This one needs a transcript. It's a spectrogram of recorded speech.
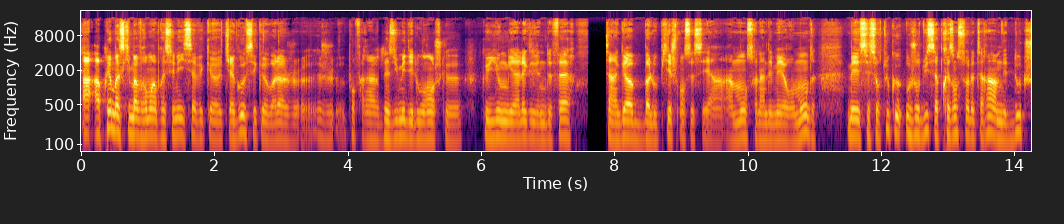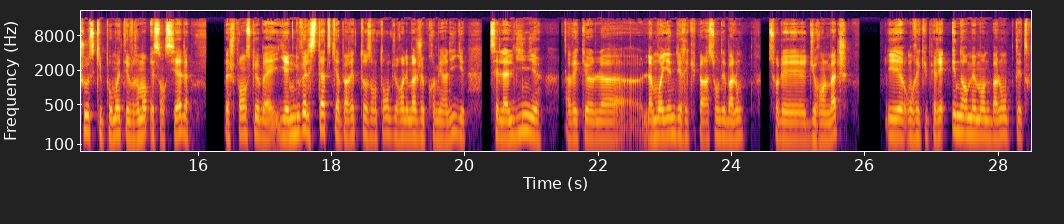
Ah, après, moi, ce qui m'a vraiment impressionné ici avec euh, Thiago, c'est que, voilà, je, pour faire un résumé des louanges que, que Young et Alex viennent de faire, c'est un gars balle au pied, je pense que c'est un, monstre, l'un des meilleurs au monde. Mais c'est surtout qu'aujourd'hui, sa présence sur le terrain a amené d'autres choses qui pour moi étaient vraiment essentielles. je pense que bah, y a une nouvelle stat qui apparaît de temps en temps durant les matchs de Première Ligue, c'est la ligne avec la, la, moyenne des récupérations des ballons durant le match. Et on récupérait énormément de ballons, peut-être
